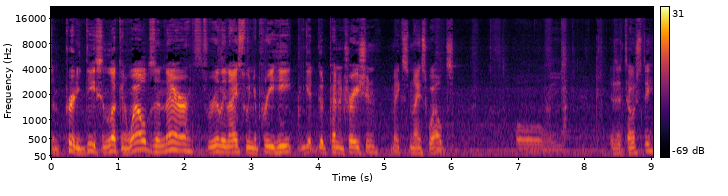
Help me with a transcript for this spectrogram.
Some pretty decent looking welds in there. It's really nice when you preheat and get good penetration. Make some nice welds. Holy. Is it toasty?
